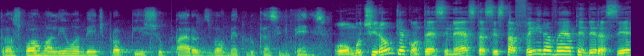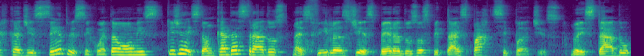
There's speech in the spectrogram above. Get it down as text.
transformam ali um ambiente propício para o desenvolvimento do câncer de pênis. O mutirão que acontece nesta sexta-feira vai atender a cerca de 150 homens que já estão cadastrados nas filas de espera dos hospitais participantes. No estado,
